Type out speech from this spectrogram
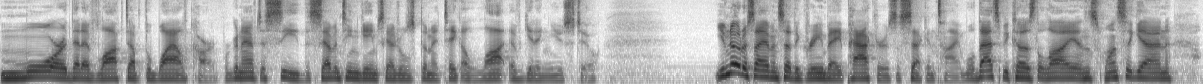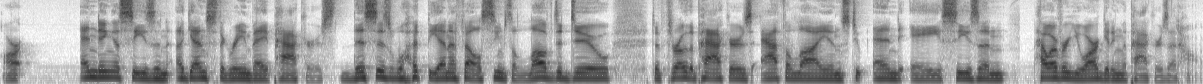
more that have locked up the wild card. We're going to have to see the 17 game schedule is going to take a lot of getting used to. You notice I haven't said the Green Bay Packers a second time. Well, that's because the Lions, once again, are ending a season against the Green Bay Packers. This is what the NFL seems to love to do to throw the Packers at the Lions to end a season. However, you are getting the Packers at home.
